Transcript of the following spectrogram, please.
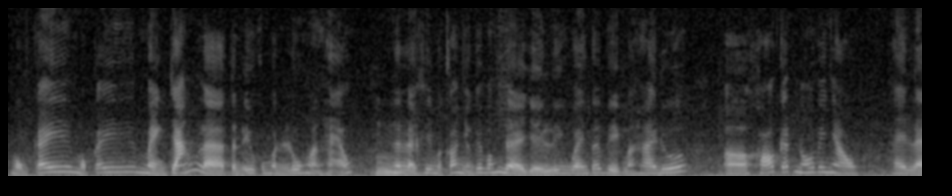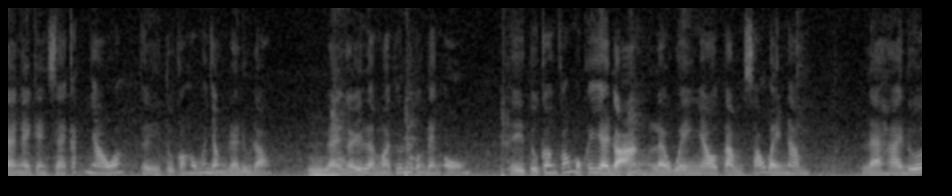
Một cái một cái màn trắng là tình yêu của mình luôn hoàn hảo. Ừ. nên là khi mà có những cái vấn đề gì liên quan tới việc mà hai đứa ờ, khó kết nối với nhau hay là ngày càng xa cách nhau á thì tụi con không có nhận ra điều đó Ừ. và nghĩ là mọi thứ nó vẫn đang ổn thì tụi con có một cái giai đoạn là quen nhau tầm 6 7 năm là hai đứa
